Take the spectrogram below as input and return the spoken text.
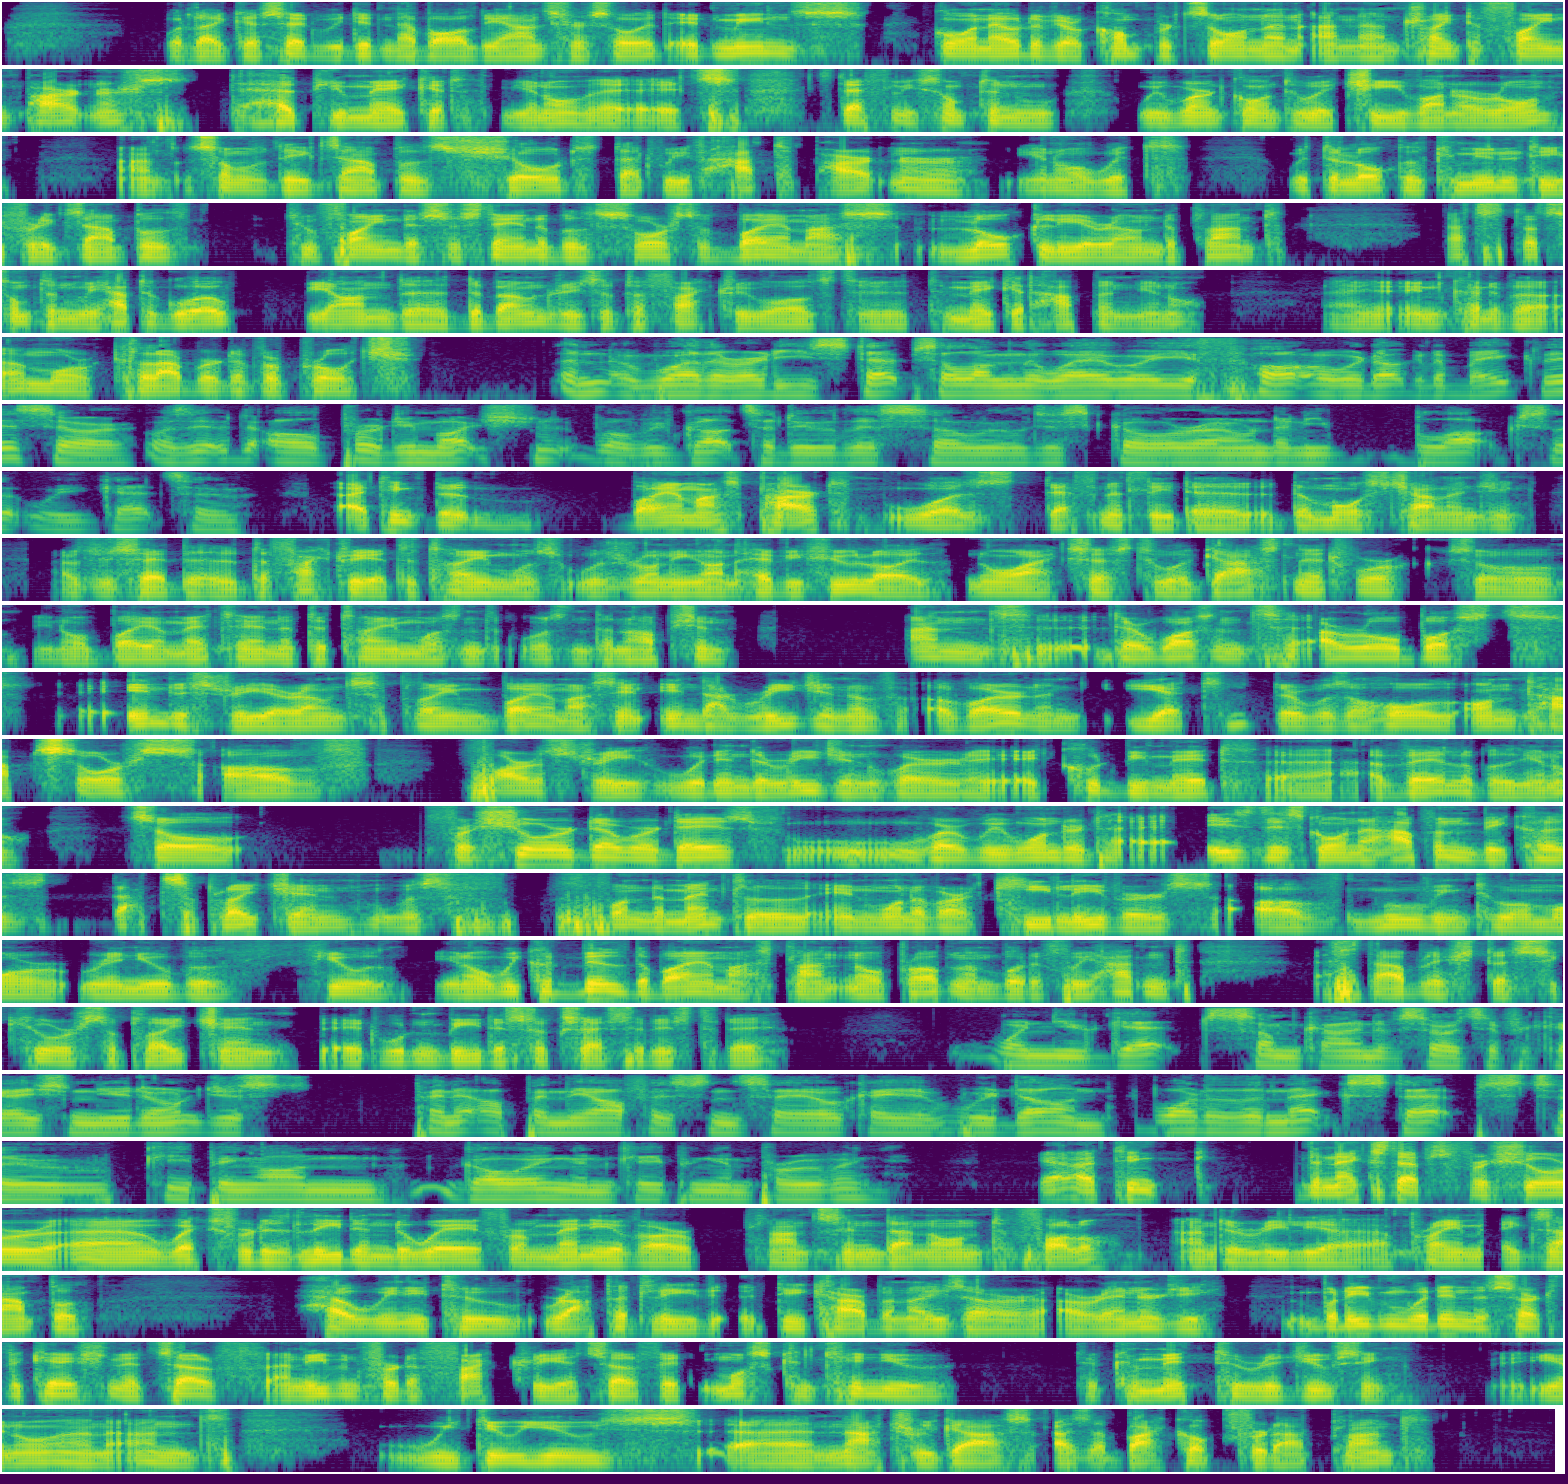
but like I said, we didn't have all the answers. So it, it means going out of your comfort zone and, and, and trying to find partners to help you make it. You know, it's it's definitely something we weren't going to achieve on our own. And some of the examples showed that we've had to partner, you know, with with the local community, for example, to find a sustainable source of biomass locally around the plant that's that's something we had to go out beyond the, the boundaries of the factory walls to to make it happen. You know, uh, in kind of a, a, more collaborative approach. And were there any steps along the way where you thought, "Oh, we're not going to make this," or was it all pretty much, "Well, we've got to do this, so we'll just go around any blocks that we get to"? I think the biomass part was definitely the the most challenging. As we said, the, the factory at the time was, was running on heavy fuel oil, no access to a gas network. So, you know, biomethane at the time wasn't wasn't an option and there wasn't a robust industry around supplying biomass in, in that region of, of Ireland, yet there was a whole untapped source of forestry within the region where it could be made uh, available, you know. So for sure there were days where we wondered uh, is this going to happen? Because that supply chain was fundamental in one of our key levers of moving to a more renewable fuel. You know we could build the biomass plant no problem. But if we hadn't established a secure supply chain, it wouldn't be the success it is today. When you get some kind of certification, you don't just pin it up in the office and say, okay, we're done. What are the next steps to keeping on going and keeping improving? Yeah, I think The next steps for sure, uh, Wexford is leading the way for many of our plants in Danone to follow, and they're really a, a prime example how we need to rapidly decarbonize our, our energy. But even within the certification itself, and even for the factory itself, it must continue to commit to reducing. You know, and and we do use uh, natural gas as a backup for that plant.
